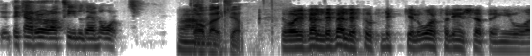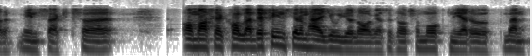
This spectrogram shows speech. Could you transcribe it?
det, det kan röra till det enormt. Ja, verkligen det var ju väldigt, väldigt stort nyckelår för Linköping i år, minst sagt. För om man ska kolla, det finns ju de här jojo-lagen såklart som åkt ner och upp, men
